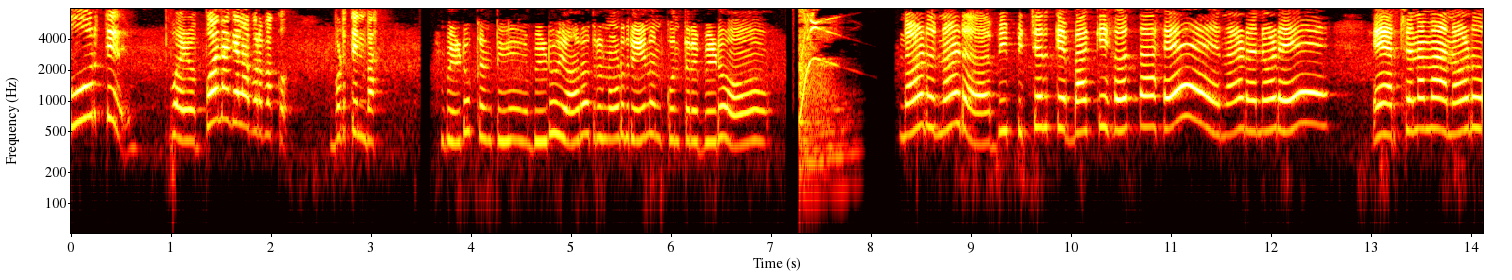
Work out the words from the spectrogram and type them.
ಪೂರ್ತಿ ಫೋನಾಗೆಲ್ಲ ಬರ್ಬೇಕು ಬಿಡ್ತೀನಿ ಬಾ ಬಿಡು ಕಂಟಿ ಬಿಡು ಯಾರಾದ್ರೂ ನೋಡಿದ್ರೆ ಏನು ಅನ್ಕೊಂತಾರೆ ಬಿಡು ನೋಡು ನೋಡು ಅಭಿ ಪಿಕ್ಚರ್ ಕೆ ಬಾಕಿ ಹೋತಾ ಹೇ ನೋಡು ನೋಡೆ ಏ ಅರ್ಚನಮ್ಮ ನೋಡು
